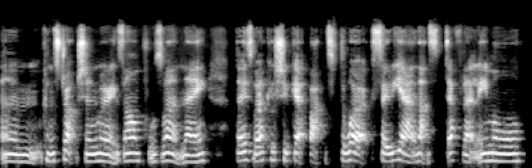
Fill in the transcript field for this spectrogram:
um, construction were examples, weren't they? Those workers should get back to work. So, yeah, that's definitely more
